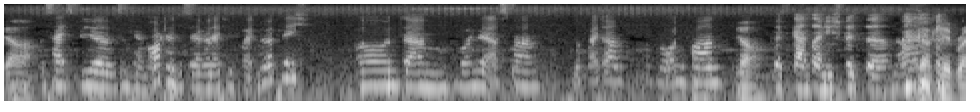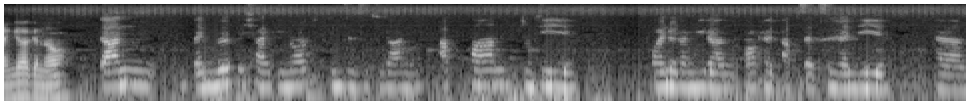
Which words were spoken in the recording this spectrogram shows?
Ja. Das heißt, wir sind ja in Auckland, das ist ja relativ weit nördlich. Und dann wollen wir erstmal noch weiter nach Norden fahren. Ja. Bis ganz an die Spitze. Ne? Ja, Cape Ranger, genau. Dann, wenn möglich, halt die Nordinsel sozusagen abfahren und die Freunde dann wieder in Auckland absetzen, wenn die ähm,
